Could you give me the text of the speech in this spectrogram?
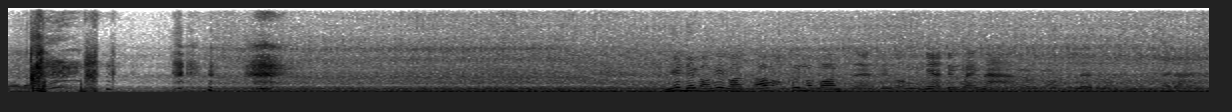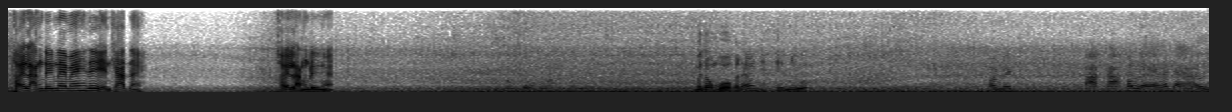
พอได้ เนี่ยดึงออกนี่ก่อนเอาเอาขึ้นมาก่อนเนี่ยดึงออกเนี่ยดึงแบงหน้าต้องกดเลื่อยไปหน่อยใช้ได้ถอยหลังดึงได้ไหมได้เห็นชัดหน่อยถอยหลังดึงอะต้องโบกก่อนไม่ต้องโบกก็ได้เนี่ยเห็นอยู่มันไม่ปากขาเขาแหลกเขาด่าเอ้ย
